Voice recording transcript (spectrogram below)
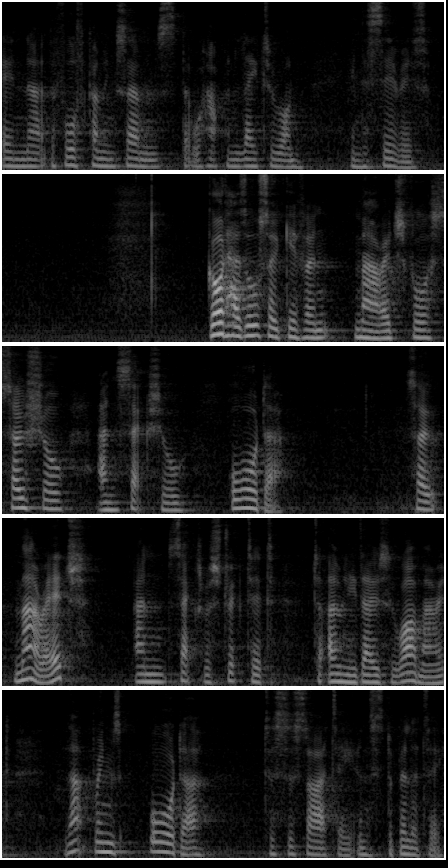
in uh, the forthcoming sermons that will happen later on in the series. God has also given marriage for social and sexual order. So, marriage and sex restricted to only those who are married, that brings order to society and stability.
